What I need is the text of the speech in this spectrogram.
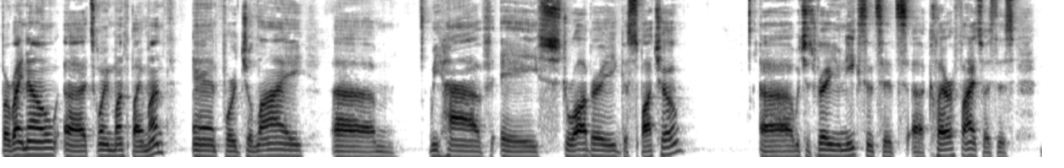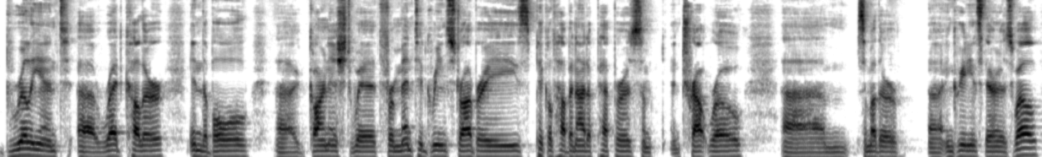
But right now, uh, it's going month by month. And for July, um, we have a strawberry gazpacho, uh, which is very unique since it's uh, clarified. So it has this brilliant uh, red color in the bowl, uh, garnished with fermented green strawberries, pickled habanada peppers, some and trout roe, um, some other uh, ingredients there as well.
